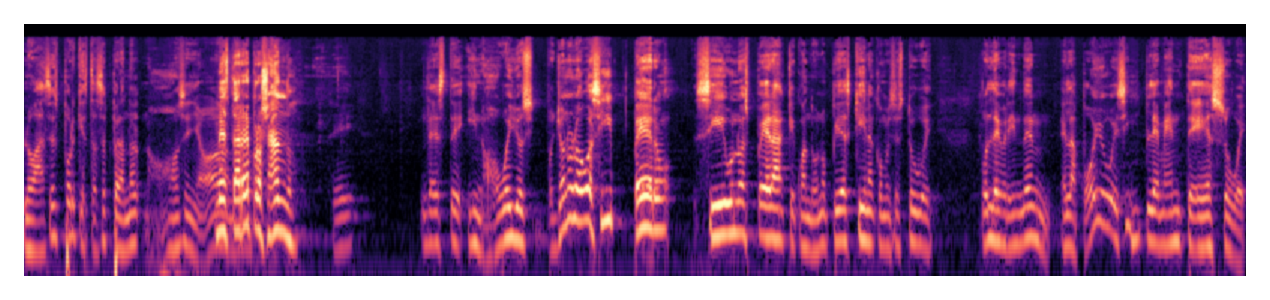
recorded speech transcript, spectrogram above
Lo haces porque estás esperando. al-". No, señor. me está reprochando. Sí. De este, y no, güey, yo, sí- pues yo no lo hago así, pero sí uno espera que cuando uno pide esquina, como dices tú, güey, pues le brinden el apoyo, güey, simplemente eso, güey.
